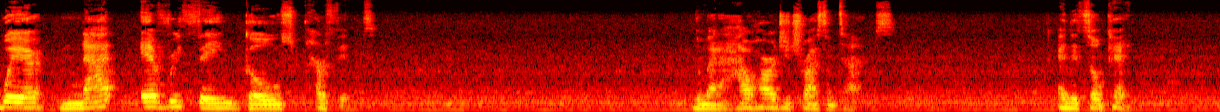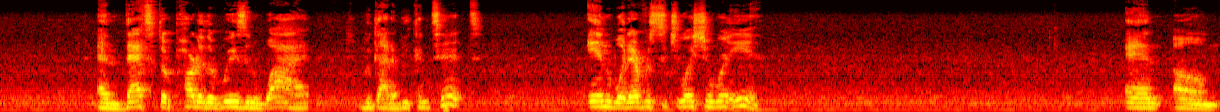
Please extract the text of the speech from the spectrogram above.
where not everything goes perfect. No matter how hard you try sometimes. And it's okay. And that's the part of the reason why we got to be content in whatever situation we're in. And um,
